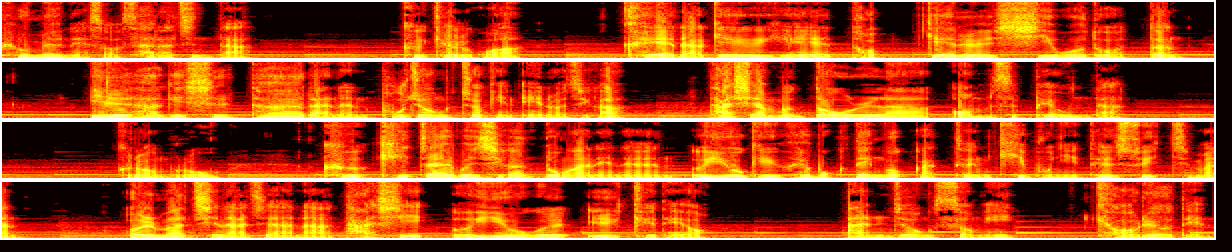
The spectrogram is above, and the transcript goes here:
표면에서 사라진다. 그 결과 쾌락에 의해 덮개를 씌워두었던 일하기 싫다라는 부정적인 에너지가 다시 한번 떠올라 엄습해온다. 그러므로 극히 짧은 시간 동안에는 의욕이 회복된 것 같은 기분이 들 수 있지만 얼마 지나지 않아 다시 의욕을 잃게 되어 안정성이 결여된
